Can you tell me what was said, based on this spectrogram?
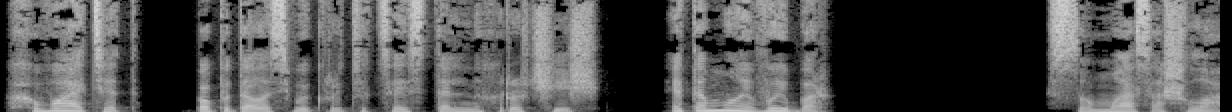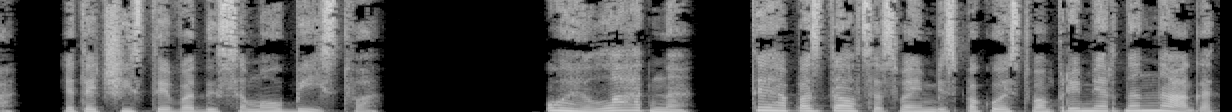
«Хватит!» — попыталась выкрутиться из стальных ручищ. «Это мой выбор». С ума сошла. Это чистой воды самоубийство. «Ой, ладно, ты опоздал со своим беспокойством примерно на год».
